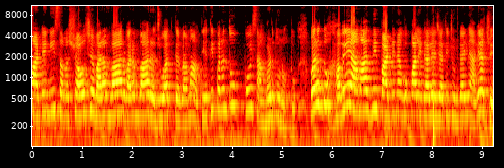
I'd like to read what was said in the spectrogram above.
માટેની સમસ્યાઓ છે, વારંવાર વારંવાર રજૂઆત કરવામાં આવતી હતી, પરંતુ કોઈ સાંભળતું નહોતું. પરંતુ હવે આમ આદમી પાર્ટીના ગોપાલ ઇટાલિયા જ્યાંથી ચૂંટાઈને આવ્યા છે,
